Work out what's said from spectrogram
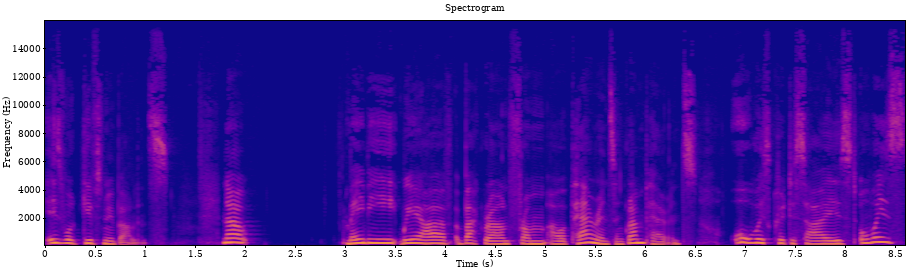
is what gives me balance. Now, maybe we have a background from our parents and grandparents, always criticized, always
